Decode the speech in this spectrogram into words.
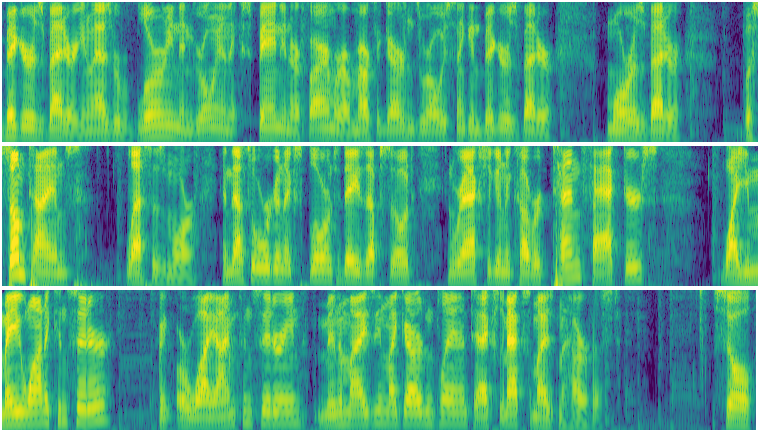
bigger is better. You know, as we're learning and growing and expanding our farm or our market gardens, we're always thinking bigger is better, more is better. But sometimes less is more. And that's what we're going to explore in today's episode. And we're actually going to cover 10 factors why you may want to consider or why I'm considering minimizing my garden plan to actually maximize my harvest. So,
